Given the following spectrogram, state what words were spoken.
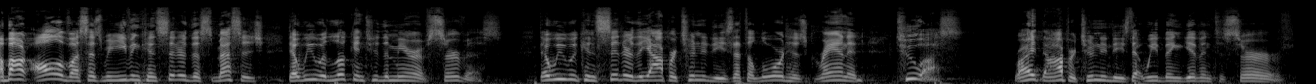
about all of us as we even consider this message that we would look into the mirror of service, that we would consider the opportunities that the Lord has granted to us, right? The opportunities that we've been given to serve.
